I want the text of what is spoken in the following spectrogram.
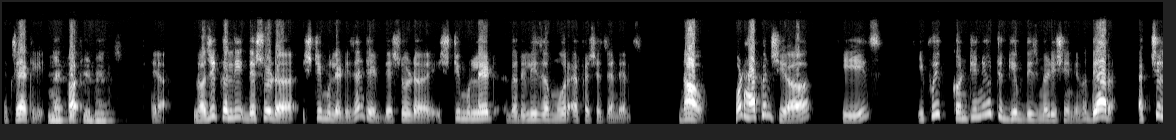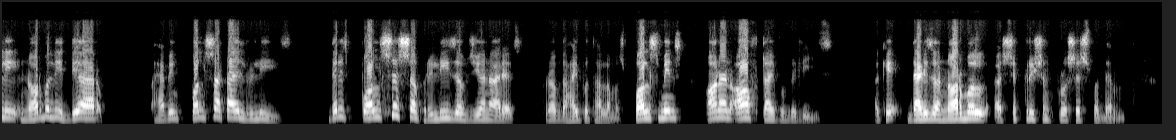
exactly negative uh, feedbacks. Yeah, logically they should uh, stimulate, isn't it? They should uh, stimulate the release of more FSH and Ls. Now, what happens here is if we continue to give this medicine, you know, they are actually normally they are having pulsatile release. There is pulses of release of GnRH from the hypothalamus. Pulse means on and off type of release okay that is a normal uh, secretion process for them.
